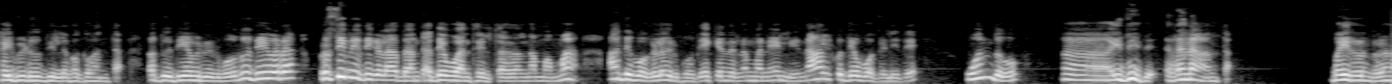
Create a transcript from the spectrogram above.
ಕೈ ಬಿಡುವುದಿಲ್ಲ ಭಗವಂತ. ಅದು ದೇವರು ಇರ್ಬೋದು, ದೇವರ ಪ್ರತಿನಿಧಿಗಳಾದಂಥ ದೆವ್ವ ಅಂತ ಹೇಳ್ತಾರಲ್ಲ ನಮ್ಮಮ್ಮ, ಆ ದೆವ್ವಗಳು ಇರ್ಬೋದು. ಯಾಕೆಂದರೆ ನಮ್ಮ ಮನೆಯಲ್ಲಿ ನಾಲ್ಕು ದೆವ್ವಗಳಿದೆ. ಒಂದು ಇದಿದೆ, ರಣ ಅಂತ. ಭೈರನ್ ರಣ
